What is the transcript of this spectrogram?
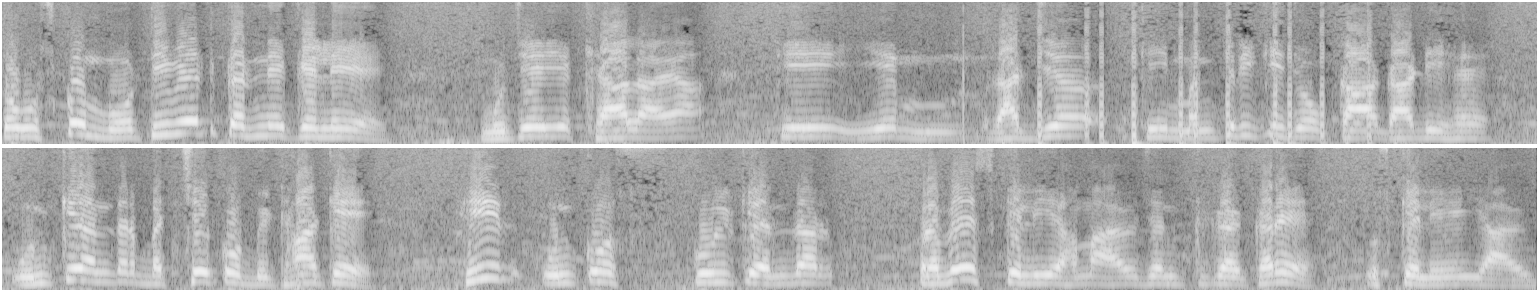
तो उसको मोटिवेट करने के लिए मुझे ये ख्याल आया कि ये राज्य की मंत्री की जो का गाड़ी है उनके अंदर बच्चे को बिठा के फिर उनको स्कूल के अंदर प्रवेश के लिए हम आयोजन क- करें उसके लिए ये आयोजन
